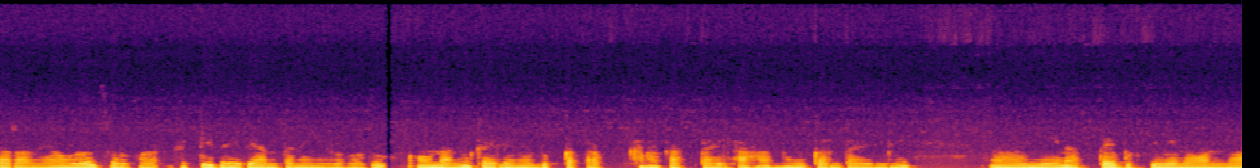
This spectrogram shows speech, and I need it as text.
ಥರನೇ ಅವಳು ಸ್ವಲ್ಪ ಗಟ್ಟಿ ಧೈರ್ಯ ಅಂತಾನೆ ಹೇಳ್ಬೋದು. ನನ್ನ ಕೈಲೇನೋ ದುಃಖ ತಡ್ಕೊಳಕ್ಕಾಗ್ತಾ ಇಲ್ಲ ನೂಕಂತ ಇದ್ದೀನಿ. ಇನ್ನೇನು ಹತ್ತೇ ಬಿಡ್ತೀನೇನೋ ಅನ್ನೋ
